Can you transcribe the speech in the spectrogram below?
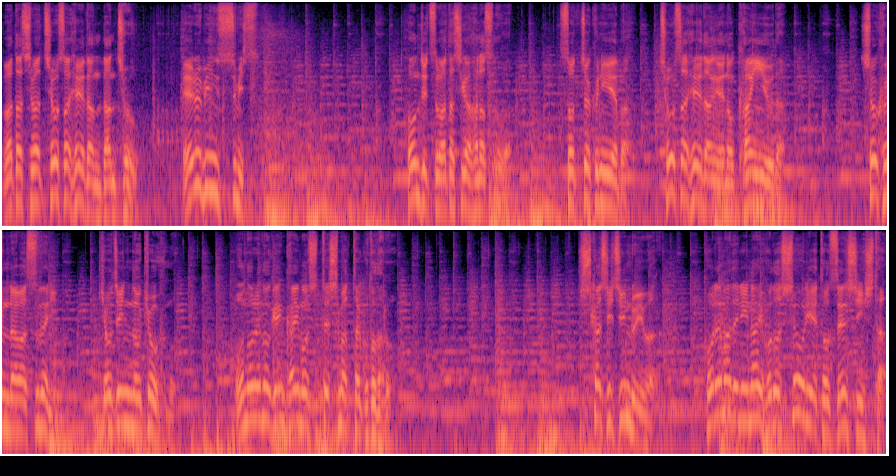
私は調査兵団団長エルヴィン・スミス。本日私が話すのは率直に言えば調査兵団への勧誘だ。諸君らはすでに巨人の恐怖も己の限界も知ってしまったことだろう。しかし人類はこれまでにないほど勝利へと前進した。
